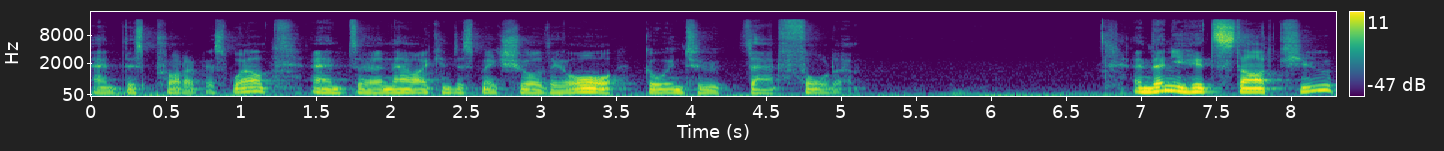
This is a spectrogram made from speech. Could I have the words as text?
and this product as well. And uh, now I can just make sure they all go into that folder. And then you hit start queue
